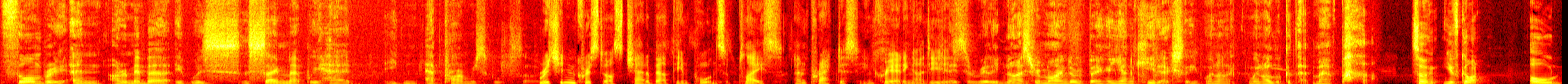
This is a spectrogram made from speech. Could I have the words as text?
Thornbury, and I remember it was the same map we had in, at primary school. So. Richard and Christos chat about the importance of place and practice in creating ideas. It's a really nice reminder of being a young kid, actually, when I when I look at that map. so you've got old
